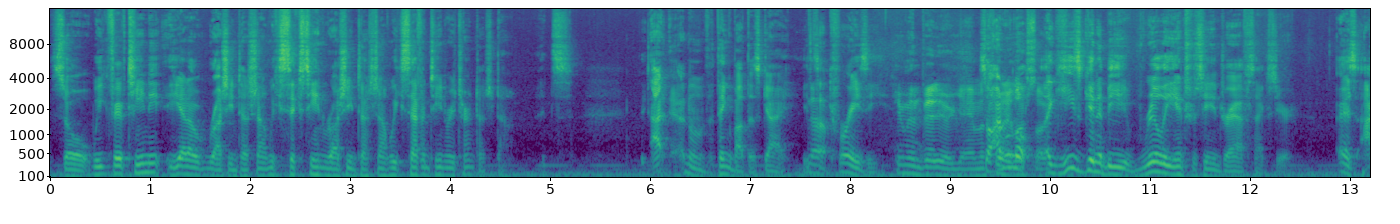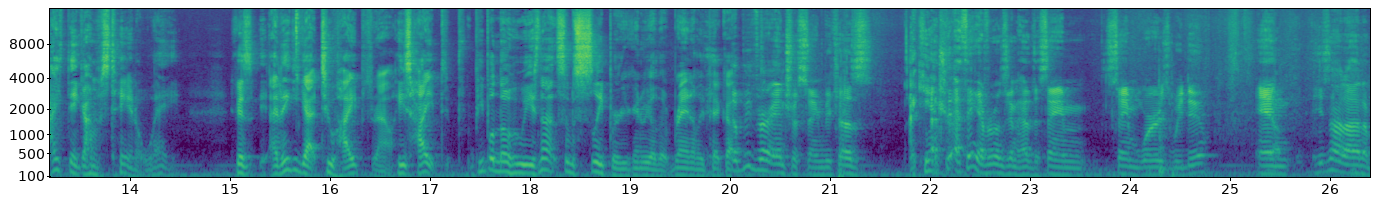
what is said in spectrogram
So week 15, he- had a rushing touchdown. Week 16, rushing touchdown. Week 17, return touchdown. It's I, I don't know the thing about this guy. It's No. crazy. Human video game. That's So I don't know. Like, like. he's going to be really interesting in drafts next year. As I think I'm staying away because I think he got too hyped now. He's hyped. People know who he, he's not some sleeper you're going to be able to randomly pick up. It'll be very interesting because I I, can't. th- I think everyone's gonna have the same same worries we do, and he's not on a.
